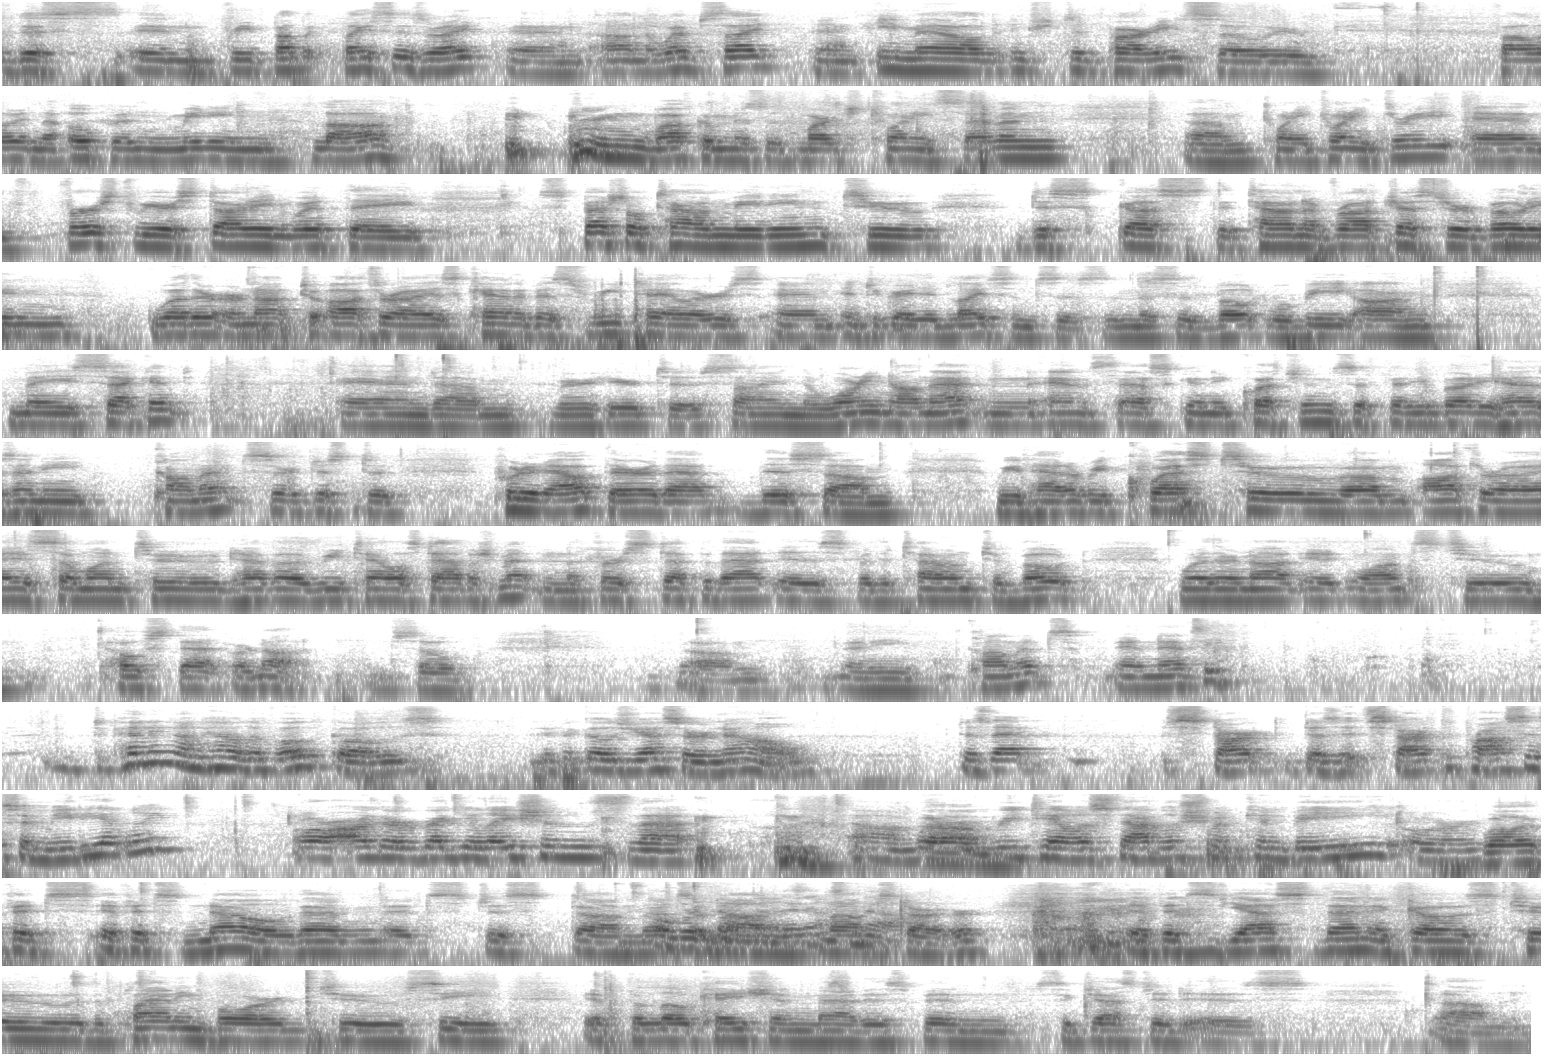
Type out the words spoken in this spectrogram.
Posted this in three public places, right, and on the website, and emailed interested parties, so we're following the open meeting law. Welcome, Mrs. March twenty-seven, um, twenty twenty-three, and first we are starting with a special town meeting to discuss the town of Rochester voting whether or not to authorize cannabis retailers and integrated licenses. And this is, vote will be on May second. And um, we're here to sign the warning on that and, and ask any questions if anybody has any comments or just to put it out there that this, um, we've had a request to um, authorize someone to have a retail establishment. And the first step of that is for the town to vote whether or not it wants to host that or not. So, um, any comments? And Nancy? Depending on how the vote goes, if it goes yes or no, does that start, does it start the process immediately? Or are there regulations that, um, where a Um, retail establishment can be, or? Well, if it's, if it's no, then it's just, um, that's a Overdone, non, then it's no. non-starter. If it's yes, then it goes to the planning board to see if the location that has been suggested is, um,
